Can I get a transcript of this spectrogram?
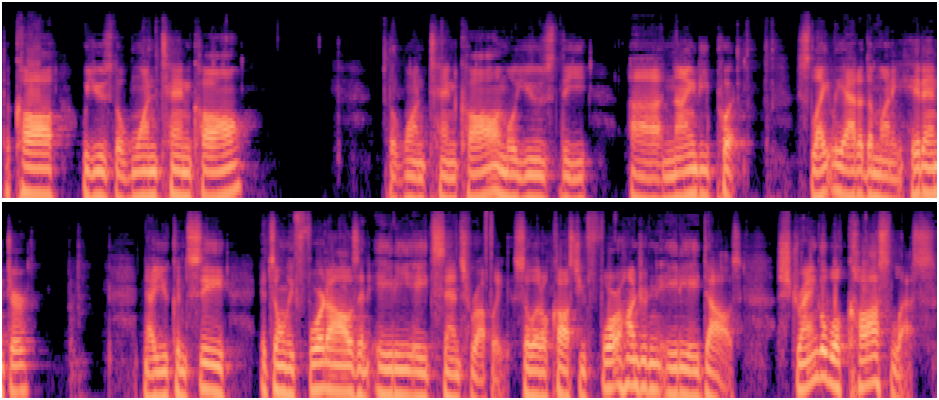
the call, we use the 110 call, the 110 call, and we'll use the uh, 90 put, slightly out of the money. Hit enter. Now you can see it's only $4.88 roughly. So it'll cost you $488. Strangle will cost less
